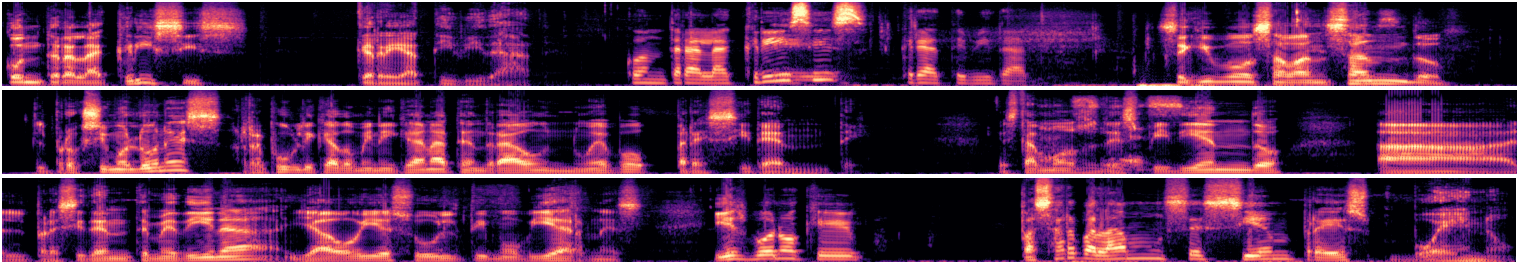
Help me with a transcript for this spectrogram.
Contra la crisis, creatividad. Contra la crisis, creatividad. Seguimos avanzando. El próximo lunes, República Dominicana tendrá un nuevo presidente. Estamos despidiendo al presidente Medina, ya hoy es su último viernes. Y es bueno que pasar balance siempre es bueno,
